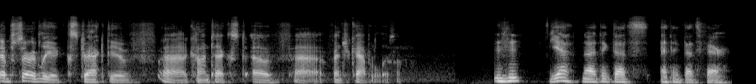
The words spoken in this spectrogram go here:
absurdly extractive uh, context of uh, venture capitalism mm-hmm. Yeah, no, I think that's I think that's fair.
